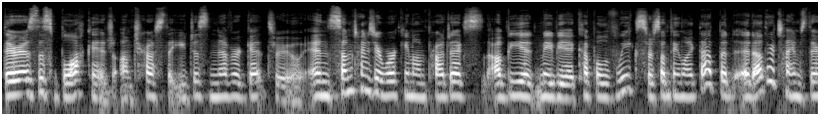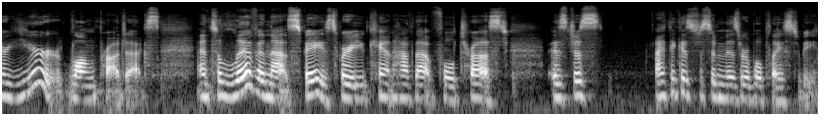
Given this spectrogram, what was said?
there is this blockage on trust that you just never get through. And sometimes you're working on projects, albeit maybe a couple of weeks or something like that, but at other times they're year long projects. And to live in that space where you can't have that full trust is just, I think it's just a miserable place to be.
